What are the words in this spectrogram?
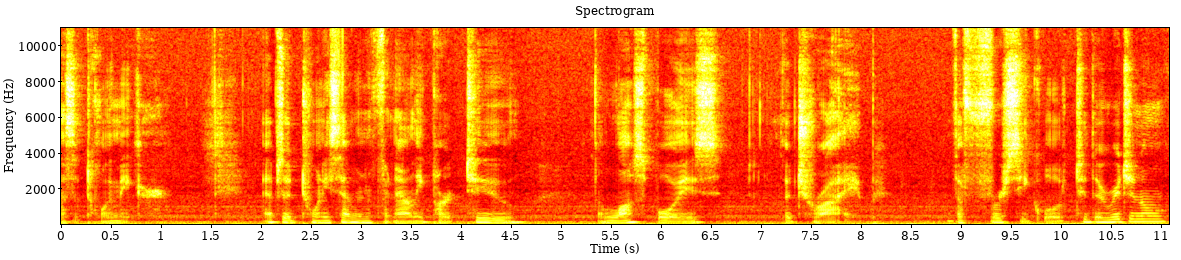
as a toy maker. Episode 27 finale part 2 The Lost Boys The Tribe. The first sequel to the original,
